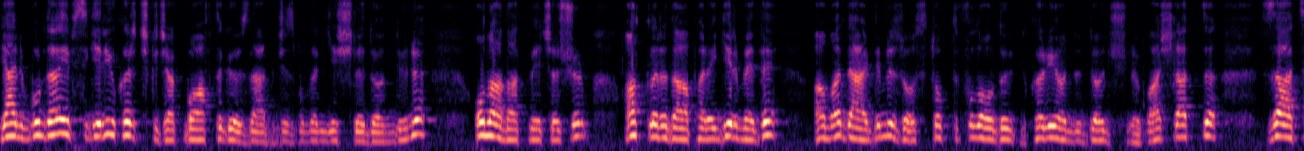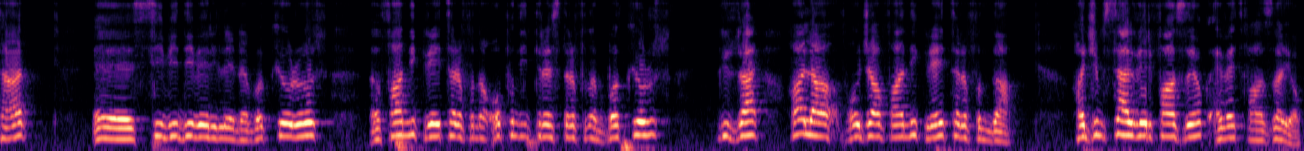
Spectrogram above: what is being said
Yani burada hepsi geri yukarı çıkacak. Bu hafta gözlemleyeceğiz bunların yeşile döndüğünü. Onu anlatmaya çalışıyorum. Altlara daha para girmedi ama derdimiz o. Stock to flow'da yukarı yönlü dönüşünü başlattı. Zaten e, CVD verilerine bakıyoruz. E, funding rate tarafına, open interest tarafına bakıyoruz. Güzel. Hala hocam funding rate tarafında hacimsel veri fazla yok. Evet fazla yok.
